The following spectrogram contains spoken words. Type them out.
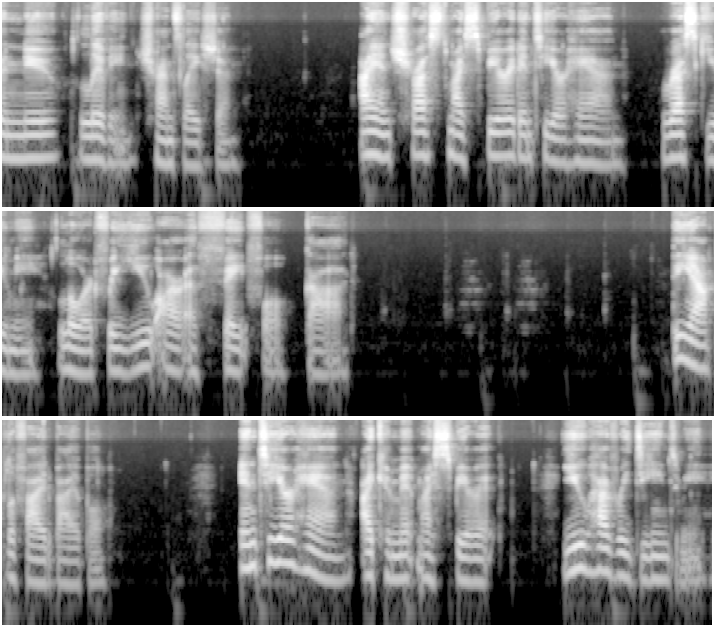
The New Living Translation. I entrust my spirit into your hand. Rescue me, Lord, for you are a faithful God. The Amplified Bible. Into your hand I commit my spirit. You have redeemed me,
